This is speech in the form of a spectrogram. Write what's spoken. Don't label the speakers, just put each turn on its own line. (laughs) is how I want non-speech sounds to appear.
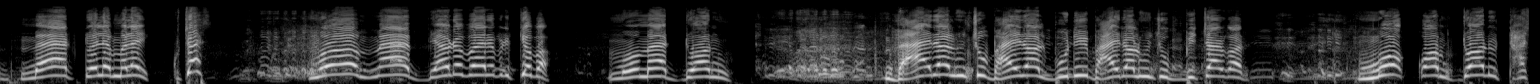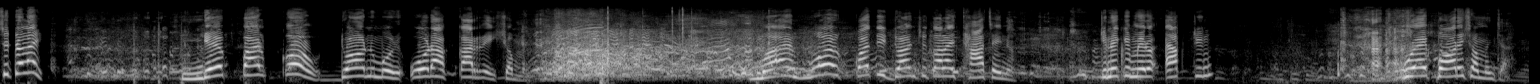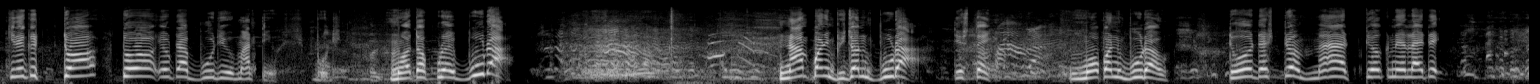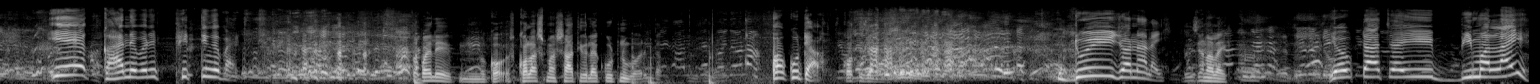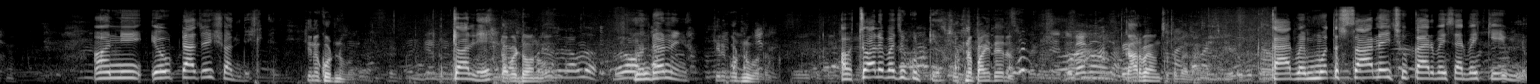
म्या तैँले मलाई खुचास म म्या भ्याउडो भएर पनि के भयो म म्या डन भाइरल हुन्छु भाइरल बुढी भाइरल हुन्छु विचार गर म कम डन थाहा छ तँलाई नेपालको डन म ओडा कार्यसम्म म म कति डन छु तँलाई थाहा छैन किनकि मेरो एक्टिङ (laughs) पुरै परेसम्म छ। किनकि त त एउटा बुढी हो हो बुढी। म त पुरै बुढा। नाम पनि भिजन बुढा त्यस्तै। म पनि बुढा हो। त्यो जस्तो म्याट टेक्नेलाई चाहिँ एक घाने भने फिटिङै पाइन्छ
तपाईँले क्लासमा साथीहरूलाई कुट्नुभयो अरे नि त?
अकुटा
कतिजना?
दुईजनालाई।
दुईजनालाई।
एउटा चाहिँ विमललाई अनि एउटा चाहिँ सन्देशले
किन कुट्नुभयो
चले।
तपाईँ डन हो?
म डर्दैन
किन कुट्नुभयो त?
अब चलेपछि कुट्यो
कुट्न पाइँदैन। कारवाही हुन्छ तपाईँलाई।
कारबाही म त सानै छु कारबाही सारबाही केही हुन्न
